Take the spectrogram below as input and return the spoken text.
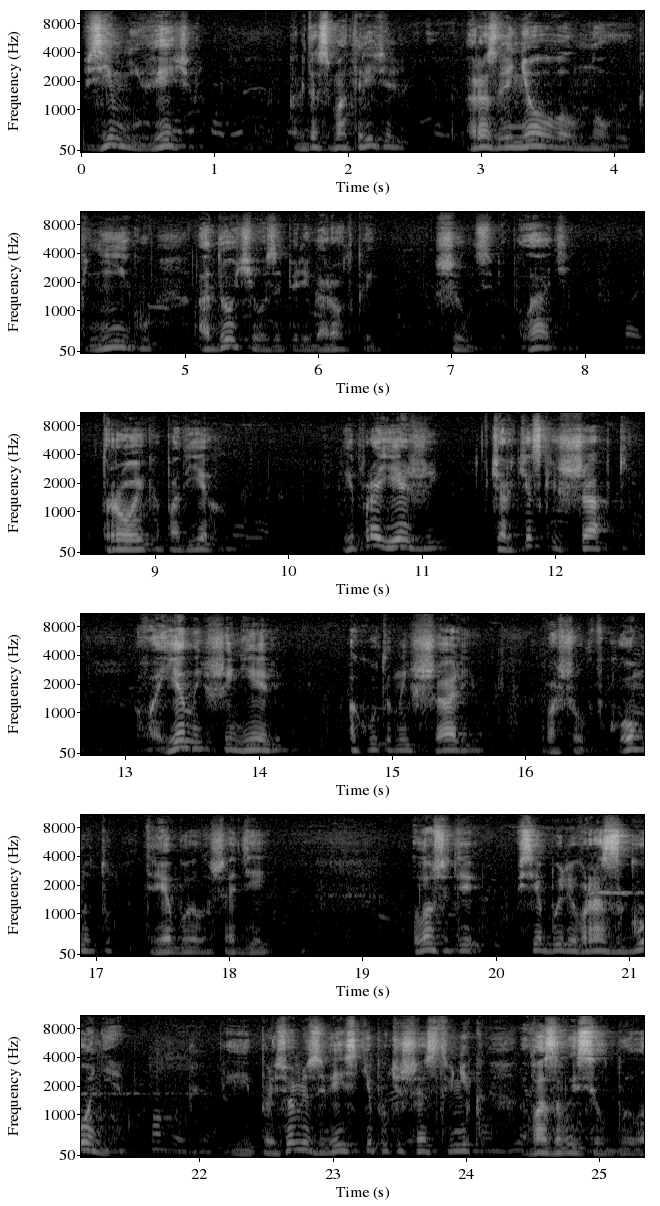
в зимний вечер, когда смотритель разлиневывал новую книгу, а дочь его за перегородкой шила себе платье, тройка подъехала, и проезжий в черкесской шапке, в военной шинели, окутанной шалью, вошел в комнату, требуя лошадей. Лошади все были в разгоне, и при всем известии путешественник возвысил было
